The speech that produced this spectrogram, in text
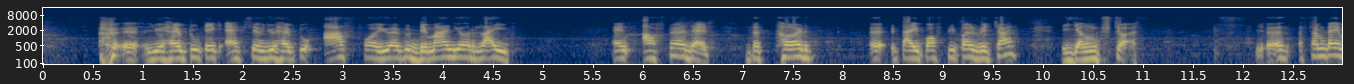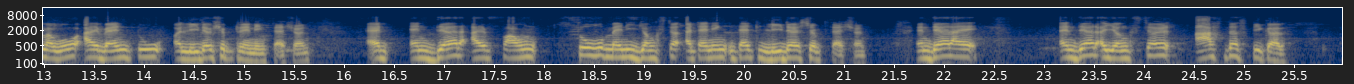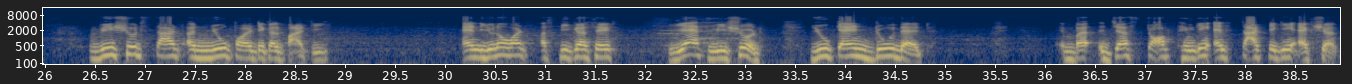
you have to take action you have to ask for you have to demand your rights and after that the third uh, type of people which are youngsters uh, some time ago i went to a leadership training session and and there i found so many youngsters attending that leadership session. And there i and there a youngster asked the speaker we should start a new political party. And you know what a speaker said? Yes we should. You can do that. But just stop thinking and start taking action.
